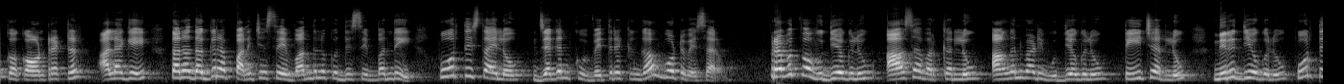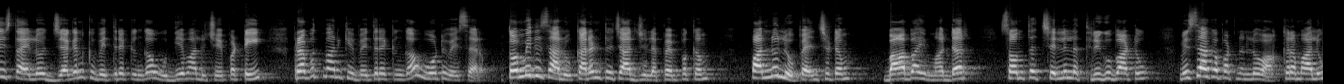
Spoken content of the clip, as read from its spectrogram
ఒక్క కాంట్రాక్టర్ అలాగే తన దగ్గర పనిచేసే వందల కొద్ది సిబ్బంది పూర్తి స్థాయిలో జగన్కు వ్యతిరేకంగా ఓటు వేశారు. ప్రభుత్వ ఉద్యోగులు ఆశా వర్కర్లు అంగన్వాడీ ఉద్యోగులు టీచర్లు నిరుద్యోగులు పూర్తి స్థాయిలో జగన్కు వ్యతిరేకంగా ఉద్యమాలు చేపట్టి ప్రభుత్వానికి వ్యతిరేకంగా ఓటు వేశారు. తొమ్మిది సార్లు కరెంటు ఛార్జీల పెంపకం పన్నులు పెంచటం బాబాయ్ మర్డర్ సొంత చెల్లెల తిరుగుబాటు విశాఖపట్నంలో అక్రమాలు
